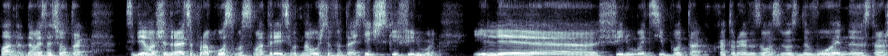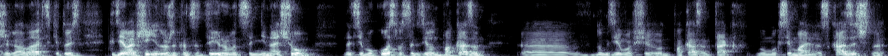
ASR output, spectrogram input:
Ладно, давай сначала так. Тебе вообще нравится про космос смотреть вот научно-фантастические фильмы или фильмы типа, так, которые я называл «Звездные войны», «Стражи галактики», то есть где вообще не нужно концентрироваться ни на чем на тему космоса, где он показан, э, ну, где вообще он показан так, ну, максимально сказочно,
